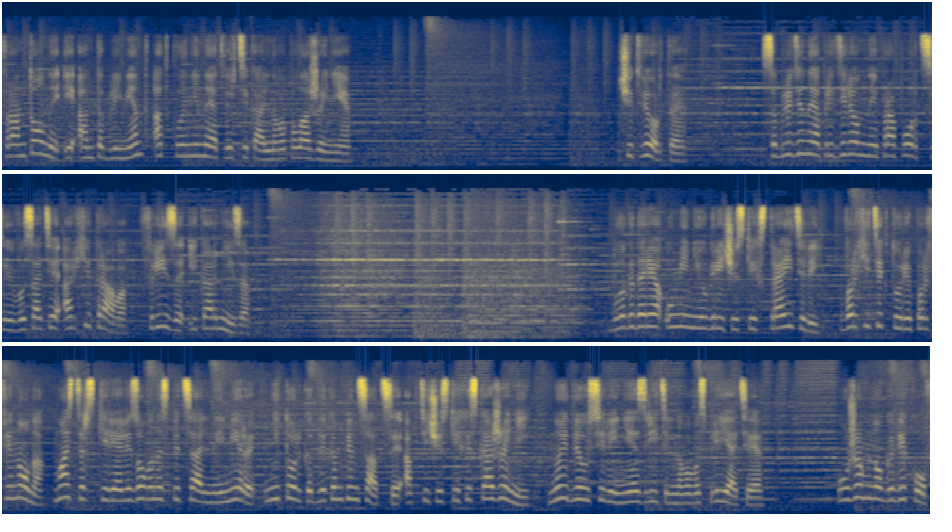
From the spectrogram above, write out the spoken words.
Фронтоны и антаблемент отклонены от вертикального положения. Четвертое. Соблюдены определенные пропорции в высоте архитрава, фриза и карниза. Благодаря умению греческих строителей, в архитектуре Парфенона мастерски реализованы специальные меры не только для компенсации оптических искажений, но и для усиления зрительного восприятия. Уже много веков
